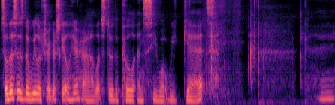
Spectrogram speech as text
So this is the Wheeler trigger scale here. Uh, let's do the pull and see what we get. Okay.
